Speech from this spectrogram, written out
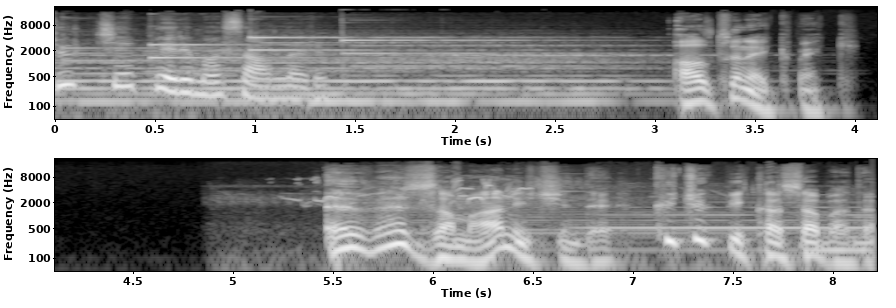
Türkçe Peri Masalları Altın Ekmek Evvel zaman içinde küçük bir kasabada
